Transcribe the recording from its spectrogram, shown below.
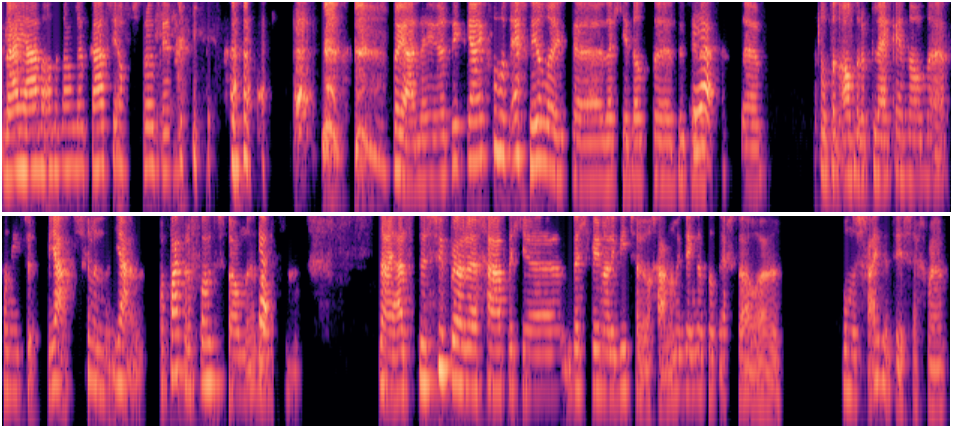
nou ja, we hadden wel een locatie afgesproken. maar ja, nee, dat ik, ja, ik vond het echt heel leuk eh, dat je dat eh, doet Ja, eh, op een andere plek. En dan van die ja, verschillende, ja, apartere foto's dan. Ja. dan nou ja, het is dus super gaaf dat je, dat je weer naar Ibiza wil gaan. Want ik denk dat dat echt wel onderscheidend is, zeg maar.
